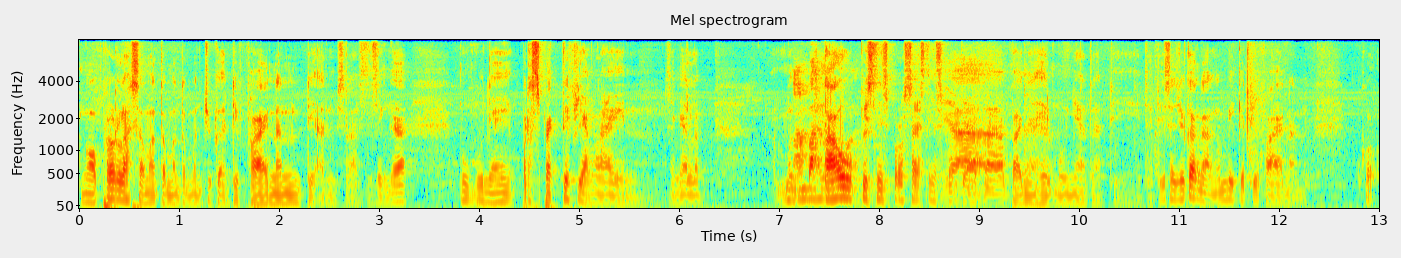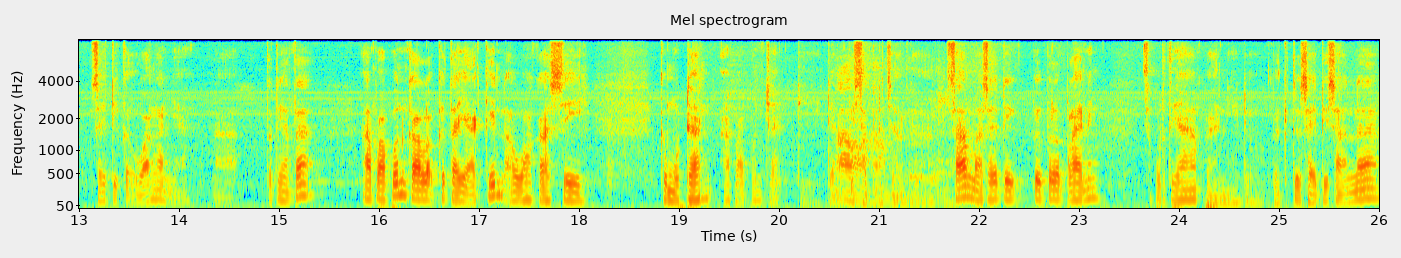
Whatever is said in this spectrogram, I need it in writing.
ngobrol lah sama teman-teman juga di finance di administrasi sehingga mempunyai perspektif yang lain. Sehingga leb- Menambah tahu ilmu. bisnis prosesnya seperti Ya, apa banyak ilmunya tadi. Jadi saya juga nggak ngemikir di finance. Kok saya di keuangan ya? Nah ternyata apa pun kalau kita yakin Allah kasih kemudahan apa pun jadi dan bisa berjalan. Sama saya di people planning seperti apa nih tuh begitu saya di sana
